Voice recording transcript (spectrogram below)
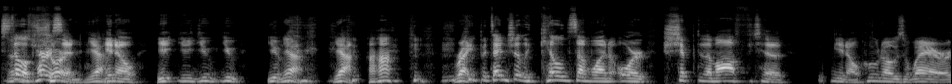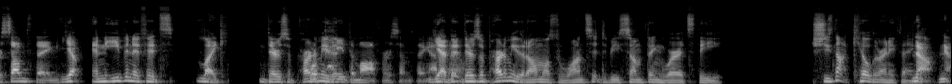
Still a sure, person. yeah. You know, you you you you you Yeah, yeah, uh huh. you Right. potentially killed someone or shipped them off to, you know, who knows where or something. Yep. And even if it's like there's a part or of me paid that them off or something. I yeah, know. there's a part of me that almost wants it to be something where it's the she's not killed or anything. No, no.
